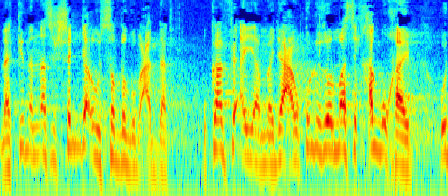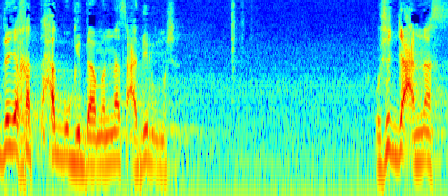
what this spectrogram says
لكن الناس يشجعوا ويصدقوا بعد ذلك. وكان في أيام مجاعة وكل زول ماسك حقه خايف وده أخذت حقه قدام الناس عديل ومشى. وشجع الناس.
